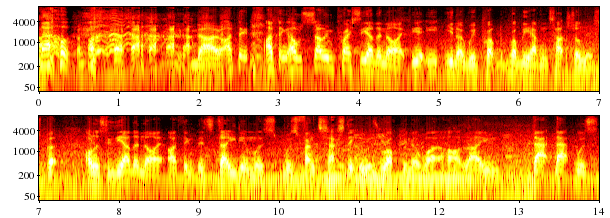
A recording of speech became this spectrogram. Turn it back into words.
now, no, I think I think I was so impressed the other night. You, you, you know, we prob- probably haven't touched on this, but honestly, the other night I think the stadium was was fantastic. It was rocking at White Hart Lane. That that was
